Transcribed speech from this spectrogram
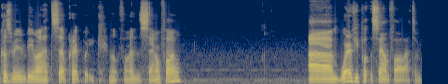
Cosmium Beam, I had to set up correct, but you cannot find the sound file. Um, where have you put the sound file, Atom?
